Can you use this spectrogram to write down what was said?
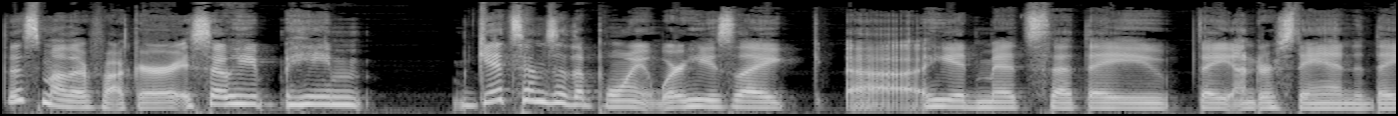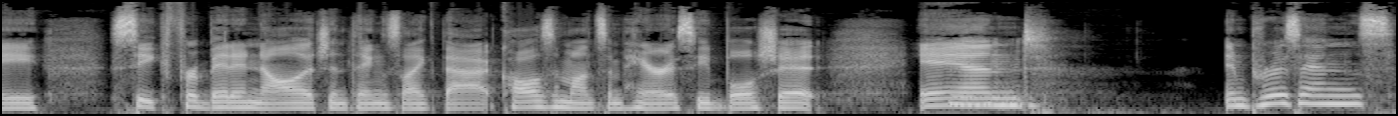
this motherfucker so he he gets him to the point where he's like uh he admits that they they understand and they seek forbidden knowledge and things like that calls him on some heresy bullshit and imprisons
